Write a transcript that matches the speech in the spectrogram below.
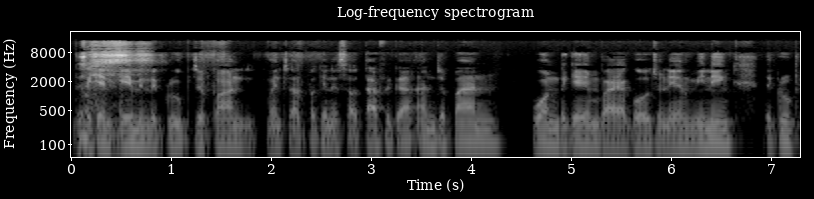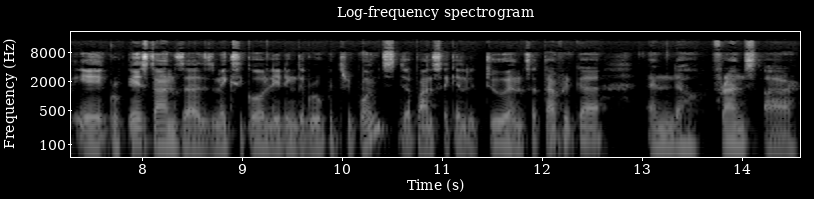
The second game in the group, Japan went up against South Africa, and Japan won the game by a goal to nil. Meaning the Group A Group A stands as Mexico leading the group with three points, Japan second with two, and South Africa and France are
